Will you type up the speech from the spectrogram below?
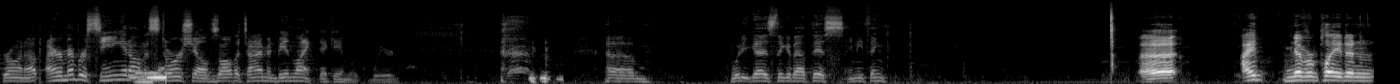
growing up. I remember seeing it on the store shelves all the time and being like, that game looked weird. um, what do you guys think about this? Anything? Uh, I never played an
